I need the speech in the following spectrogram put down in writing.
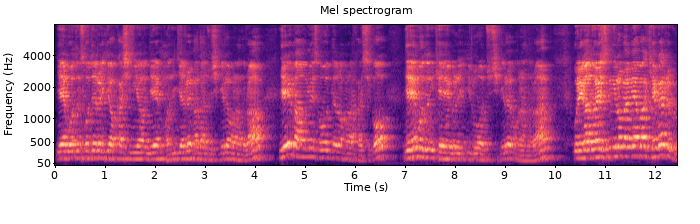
네 모든 소재를 기억하시며 네 번제를 받아주시기를 원하노라. 네 마음의 소원대로 허락하시고 네 모든 계획을 이루어 주시기를 원하노라. 우리가 너의 승리로 말미암아 개가를 부르며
